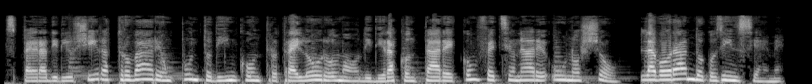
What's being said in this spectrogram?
spera di riuscire a trovare un punto di incontro tra i loro modi di raccontare e confezionare uno show, lavorando così insieme.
